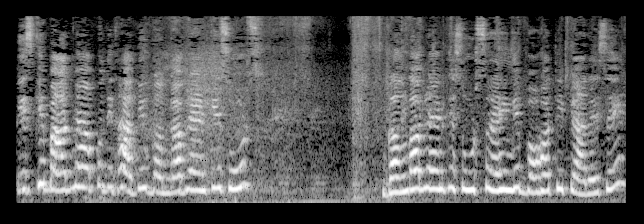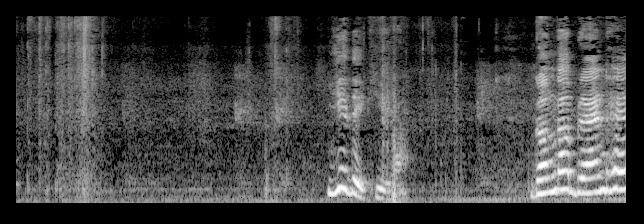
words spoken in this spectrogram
इसके बाद मैं आपको दिखाती हूँ गंगा ब्रांड के सूट्स गंगा ब्रांड के सूट्स रहेंगे बहुत ही प्यारे से। ये देखिएगा। गंगा ब्रांड है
